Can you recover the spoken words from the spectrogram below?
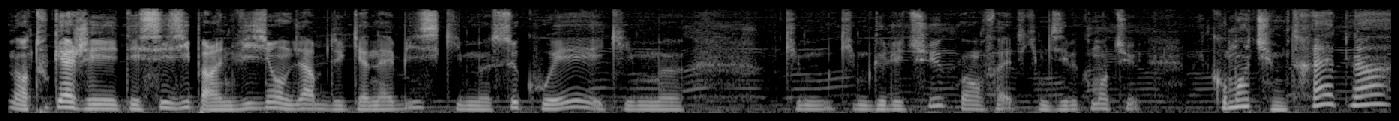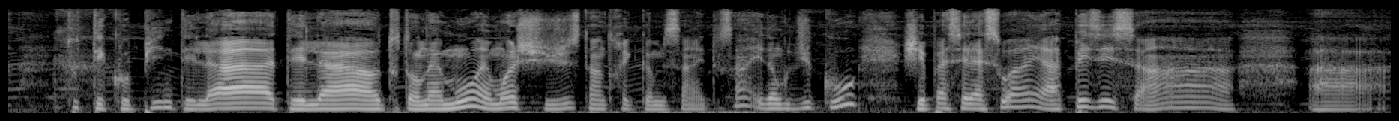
Mais en tout cas, j'ai été saisi par une vision de l'herbe du cannabis qui me secouait et qui me, qui, me- gueulait dessus, quoi, en fait, qui me disait mais comment tu, comment tu me traites là? Toutes tes copines, t'es là, t'es là, tout en amour, et moi je suis juste un truc comme ça et tout ça. Et donc du coup, j'ai passé la soirée à apaiser ça, à,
